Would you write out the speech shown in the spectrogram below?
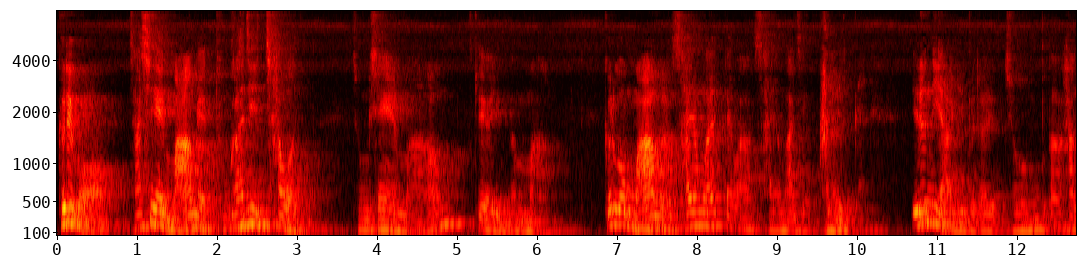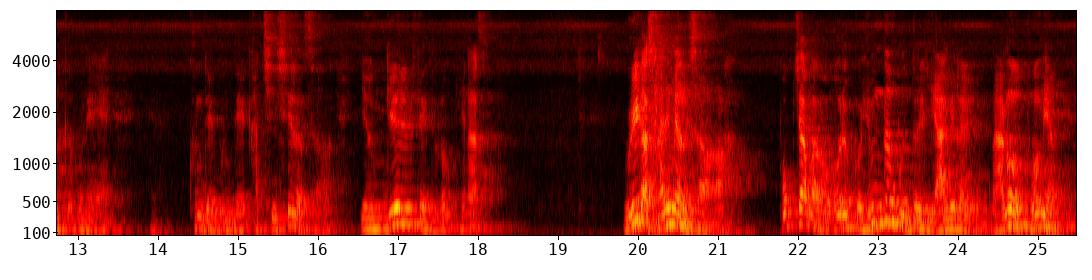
그리고 자신의 마음의 두 가지 차원 중생의 마음, 깨어있는 마음 그리고 마음을 사용할 때와 사용하지 않을 때 이런 이야기들을 전부 다 한꺼번에 군데군데 같이 실어서 연결되도록 해놨습니다. 우리가 살면서 복잡하고 어렵고 힘든 분들 이야기를 나누어 보면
